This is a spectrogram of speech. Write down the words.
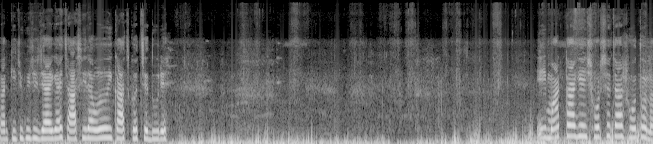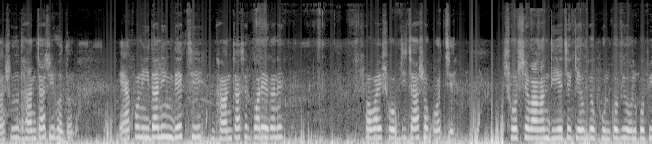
আর কিছু কিছু জায়গায় চাষিরা ওই কাজ করছে দূরে। মাঠটা আগে এই সর্ষে চাষ হতো না, শুধু ধান চাষই হতো। এখন ইদানিং দেখছি ধান চাষের পরে এখানে সবাই সবজি চাষও করছে। সর্ষে বাগান দিয়েছে, কেউ কেউ ফুলকপি, ওলকপি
